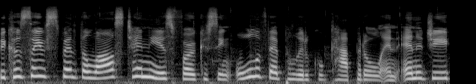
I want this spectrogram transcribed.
because they've spent the last 10 years focusing all of their political capital and energy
